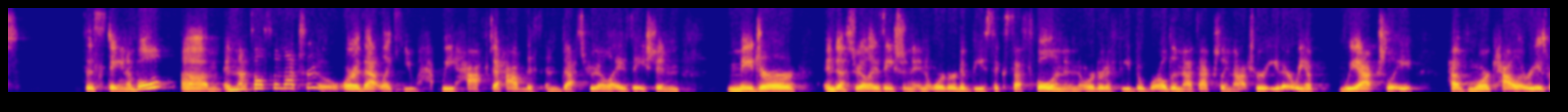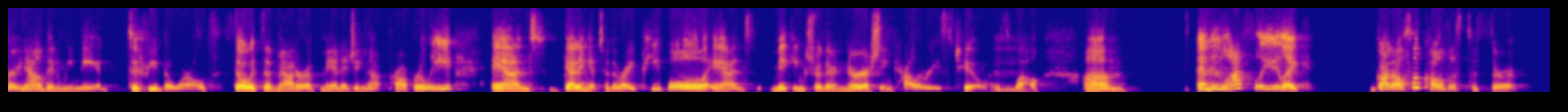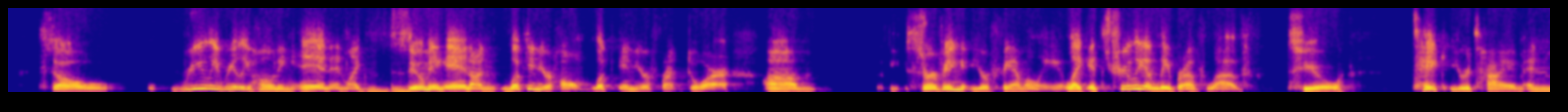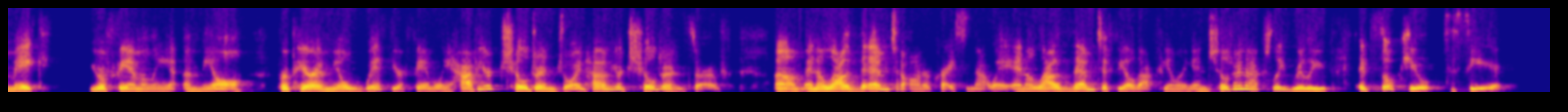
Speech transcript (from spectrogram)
sustainable, um, and that's also not true. Or that like you we have to have this industrialization, major industrialization, in order to be successful and in order to feed the world, and that's actually not true either. We have we actually have more calories right now than we need to feed the world. So it's a matter of managing that properly and getting it to the right people and making sure they're nourishing calories too as mm. well. Um, and then lastly like god also calls us to serve. So really really honing in and like zooming in on look in your home look in your front door um, serving your family. Like it's truly a labor of love to take your time and make your family a meal prepare a meal with your family, have your children join, have your children serve, um, and allow them to honor Christ in that way and allow them to feel that feeling. And children actually really, it's so cute to see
